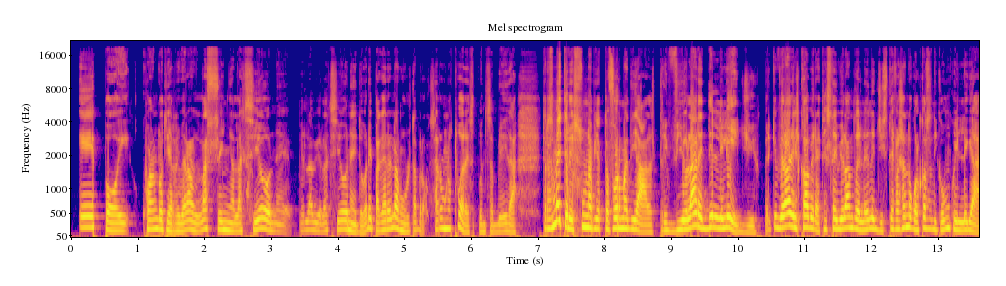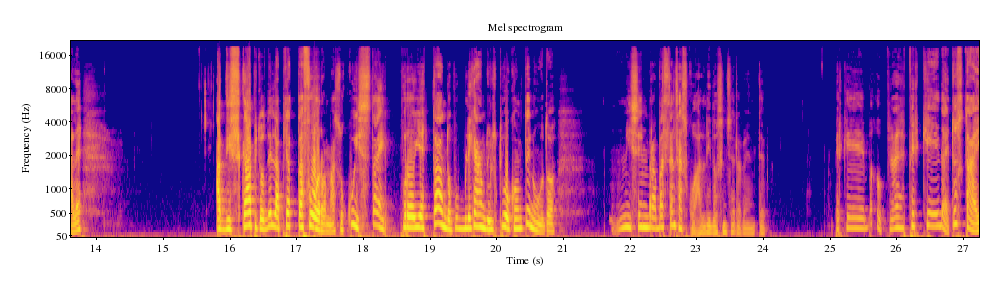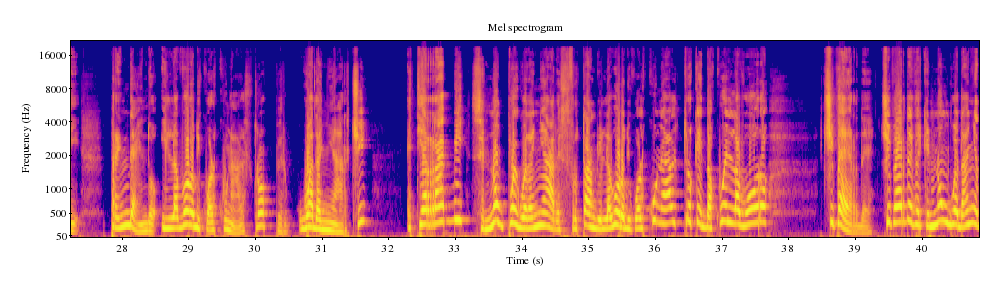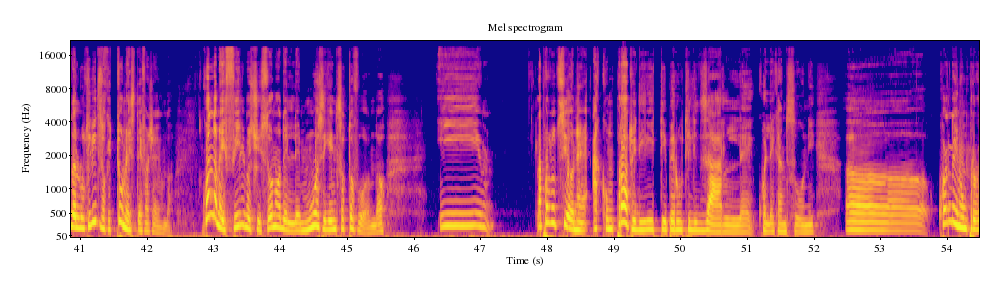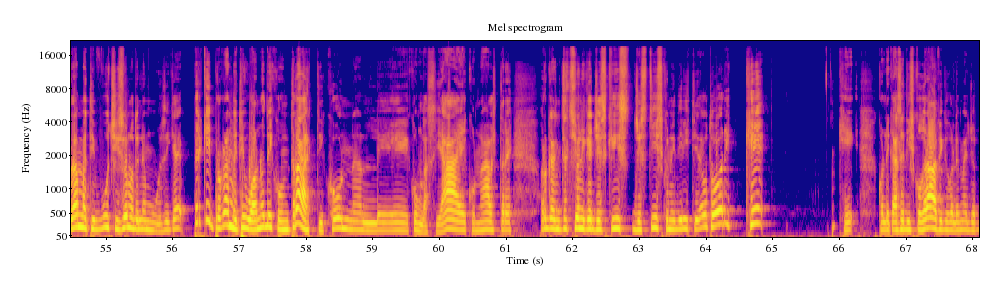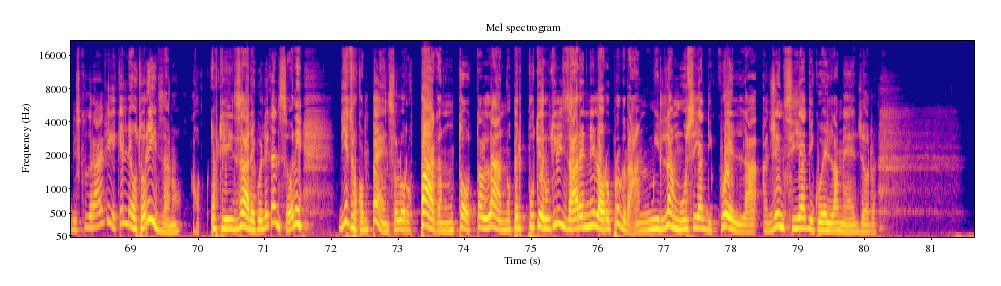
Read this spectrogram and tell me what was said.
e poi quando ti arriverà la segnalazione per la violazione dovrai pagare la multa, però sarà una tua responsabilità. Trasmettere su una piattaforma di altri, violare delle leggi, perché violare il copyright stai violando delle leggi, stai facendo qualcosa di comunque illegale, a discapito della piattaforma su cui stai proiettando, pubblicando il tuo contenuto, mi sembra abbastanza squallido, sinceramente. Perché, boh, perché dai, tu stai prendendo il lavoro di qualcun altro per guadagnarci e ti arrabbi se non puoi guadagnare sfruttando il lavoro di qualcun altro che da quel lavoro ci perde, ci perde perché non guadagna dall'utilizzo che tu ne stai facendo. Quando nei film ci sono delle musiche in sottofondo, i... la produzione ha comprato i diritti per utilizzarle, quelle canzoni. Uh, quando in un programma tv ci sono delle musiche, perché i programmi tv hanno dei contratti con, le, con la SIAE, con altre organizzazioni che gestis- gestiscono i diritti d'autore, che, che con le case discografiche, con le major discografiche, che le autorizzano a utilizzare quelle canzoni dietro compenso, loro pagano un tot all'anno per poter utilizzare nei loro programmi la musica di quella agenzia, di quella major.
